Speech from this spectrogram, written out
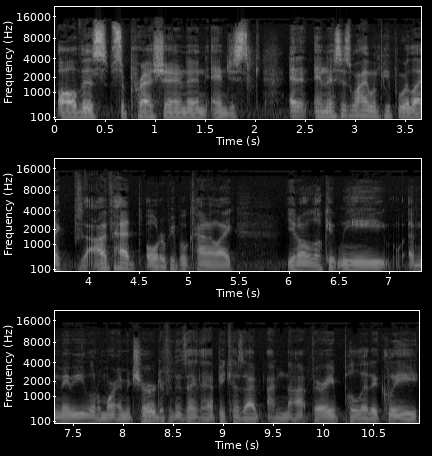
all this suppression and and just and and this is why when people were like, I've had older people kind of like. You know, look at me, uh, maybe a little more immature, different things like that, because I'm, I'm not very politically,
